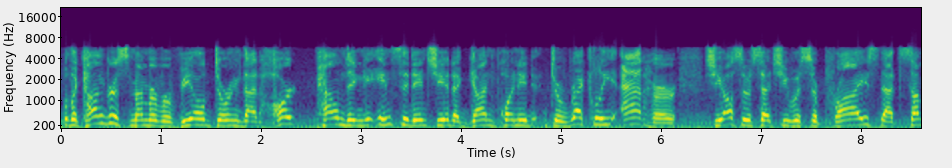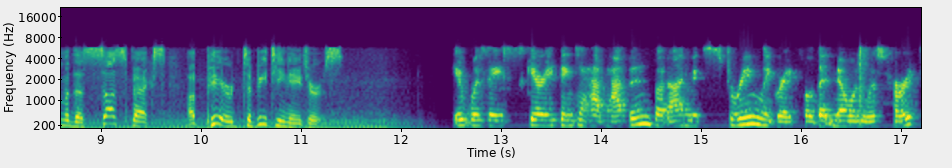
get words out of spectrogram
Well, the Congress member revealed during that heart-pounding incident she had a gun pointed directly at her. She also said she was surprised that some of the suspects appeared to be teenagers. It was a scary thing to have happen, but I'm extremely grateful that no one was hurt.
